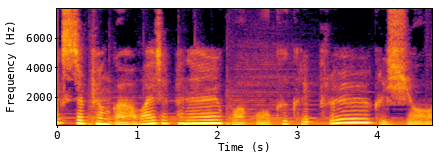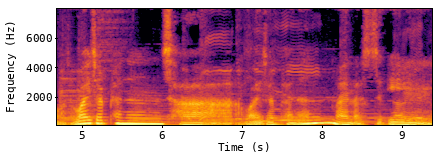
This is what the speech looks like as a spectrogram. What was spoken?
x절편과 y절편을 구하고 그 그래프를 그리시오. Y절편은 4 y절편은 마이너스 1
